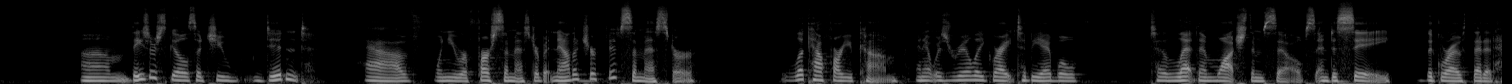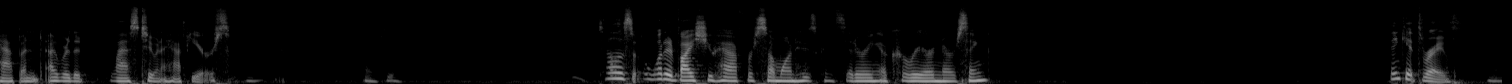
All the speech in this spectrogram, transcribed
Um, these are skills that you didn't have when you were first semester, but now that you're fifth semester, look how far you've come. And it was really great to be able to let them watch themselves and to see the growth that had happened over the last two and a half years. Yeah. Thank you. Tell us what advice you have for someone who's considering a career in nursing. Think it through. Yeah.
